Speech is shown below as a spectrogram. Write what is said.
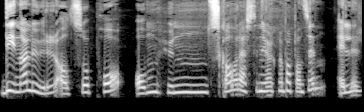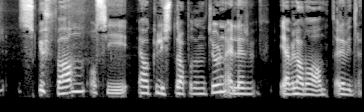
Dina lurer altså på om hun skal reise til New York med pappaen sin, eller skuffe han og si 'jeg har ikke lyst til å dra på denne turen', eller 'jeg vil ha noe annet', eller videre.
